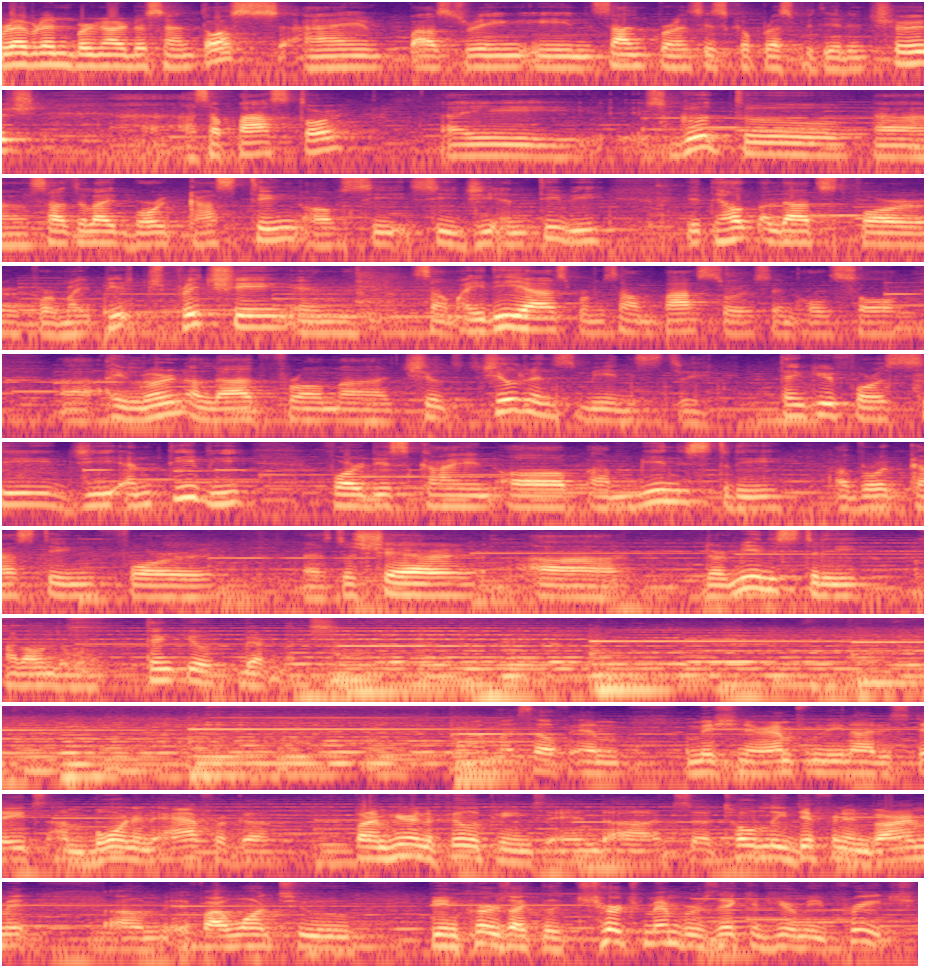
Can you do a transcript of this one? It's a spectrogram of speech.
I'm Reverend Bernardo Santos. I'm pastoring in San Francisco Presbyterian Church. Uh, as a pastor, I, it's good to uh, satellite broadcasting of C, CGN TV. It helped a lot for, for my preach, preaching and some ideas from some pastors, and also uh, I learned a lot from uh, chil- children's ministry. Thank you for CGN TV for this kind of uh, ministry broadcasting for uh, to share uh, their ministry around the world. Thank you very much. I myself am a missionary. I'm from the United States. I'm born in Africa, but I'm here in the Philippines, and uh, it's a totally different environment. Um, if I want to be encouraged, like the church members, they can hear me preach,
